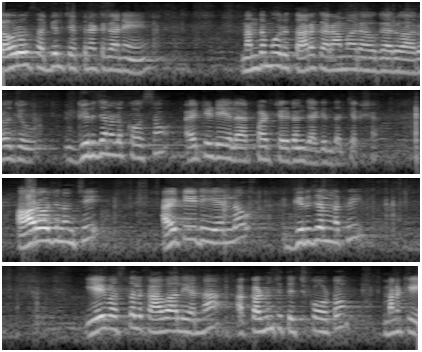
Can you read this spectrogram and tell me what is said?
గౌరవ సభ్యులు చెప్పినట్టుగానే నందమూరి తారక రామారావు గారు ఆ రోజు గిరిజనుల కోసం ఐటీడీఏలు ఏర్పాటు చేయడం జరిగింది అధ్యక్ష. ఆ రోజు నుంచి ఐటీడీఏల్లో గిరిజనులకి ఏ వస్తువులు కావాలి అన్నా అక్కడి నుంచి తెచ్చుకోవటం మనకి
